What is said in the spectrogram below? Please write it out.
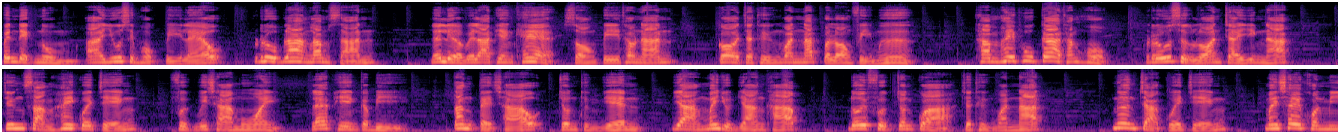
เป็นเด็กหนุ่มอายุ 16 ปีแล้ว รูปร่างล่ำสัน และเหลือเวลาเพียงแค่ 2 ปีเท่านั้น ก็จะถึงวันนัดประลองฝีมือทำให้ผู้กล้าทั้ง 6 รู้สึกร้อนใจยิ่งนัก จึงสั่งให้กวยเจ๋ง ฝึกวิชามวย และเพลงกระบี่ ตั้งแต่เช้าจนถึงเย็น อย่างไม่หยุดยั้งครับ โดยฝึกจนกว่าจะถึงวันนัด เนื่องจากกวยเจ๋งไม่ใช่คนมี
